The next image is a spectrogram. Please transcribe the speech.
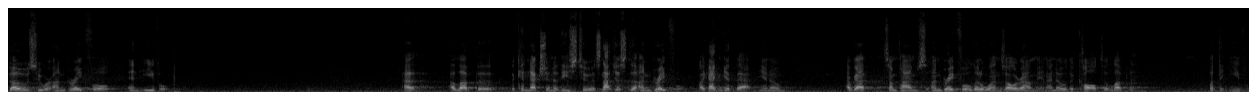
those who were ungrateful and evil. I, I love the, the connection of these two. It's not just the ungrateful. Like, I can get that, you know. I've got sometimes ungrateful little ones all around me, and I know the call to love them. But the evil,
